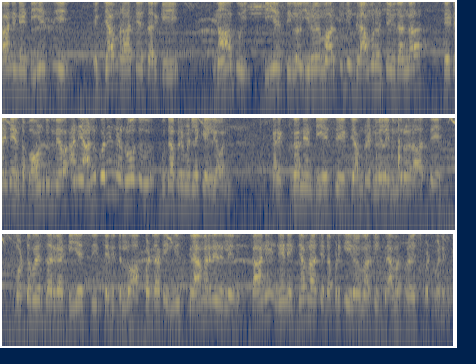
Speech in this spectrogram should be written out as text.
కానీ నేను డిఎస్సి ఎగ్జామ్ రాసేసరికి నాకు డిఎస్సిలో ఇరవై మార్కులకి గ్రామర్ వచ్చే విధంగా సెట్ అయితే ఎంత బాగుంటుందో అని అనుకొని నేను రోజు బుద్ధా పిరమిడ్లోకి వెళ్ళేవాడిని. కరెక్ట్గా నేను డిఎస్సి ఎగ్జామ్ రెండు వేల ఎనిమిదిలో రాస్తే మొట్టమొదటిసారిగా డిఎస్సి చరిత్రలో అప్పటిదాకా ఇంగ్లీష్ గ్రామర్ అనేది లేదు. కానీ నేను ఎగ్జామ్ రాసేటప్పటికి ఇరవై మార్కులు గ్రామర్ ప్రవేశపెట్టబడింది.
